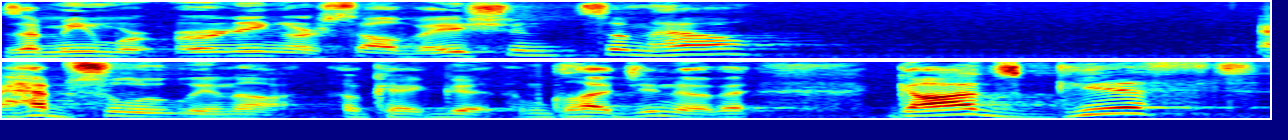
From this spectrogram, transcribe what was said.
Does that mean we're earning our salvation somehow? Absolutely not. Okay, good. I'm glad you know that. God's gift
